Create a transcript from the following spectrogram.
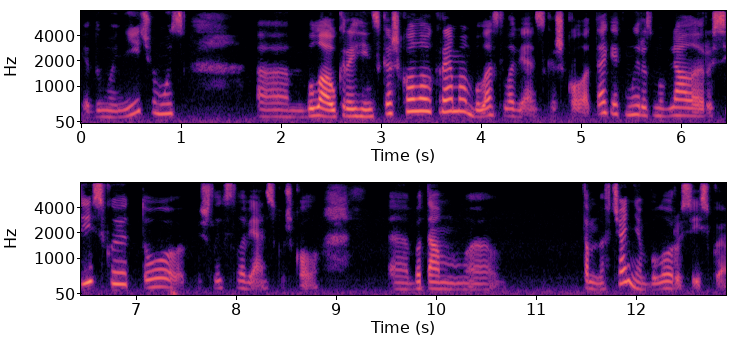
Я думаю, ні чомусь. Е, Була українська школа окрема, була слав'янська школа. Так як ми розмовляли російською, то пішли в слав'янську школу, Е, бо там, е, там навчання було російською.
